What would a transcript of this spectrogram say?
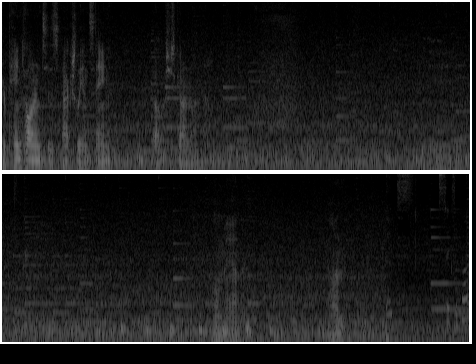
Her pain tolerance is actually insane. Oh, she's gone on now. Oh man. On? It's six o'clock.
